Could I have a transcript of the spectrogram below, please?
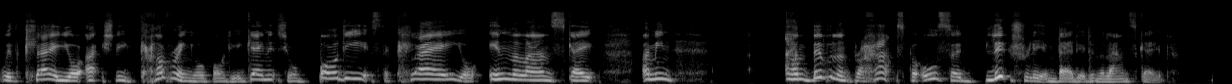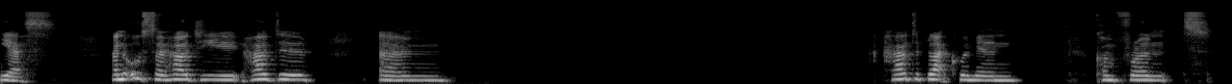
with clay, you're actually covering your body. Again, it's your body, it's the clay, you're in the landscape. I mean, ambivalent perhaps, but also literally embedded in the landscape. Yes. And also how do you how do um how do black women confront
